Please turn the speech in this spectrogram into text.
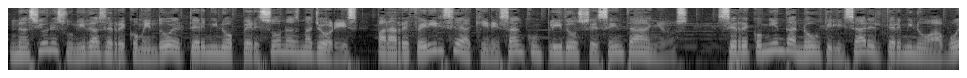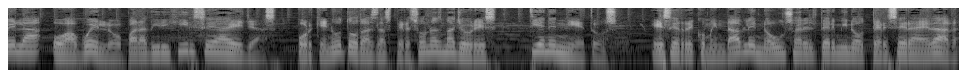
Naciones Unidas recomendó el término personas mayores para referirse a quienes han cumplido 60 años? Se recomienda no utilizar el término abuela o abuelo para dirigirse a ellas, porque no todas las personas mayores tienen nietos. Es recomendable no usar el término tercera edad,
